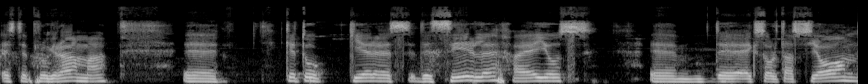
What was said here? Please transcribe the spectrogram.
este programa, eh, ¿qué tú quieres decirle a ellos eh, de exhortación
